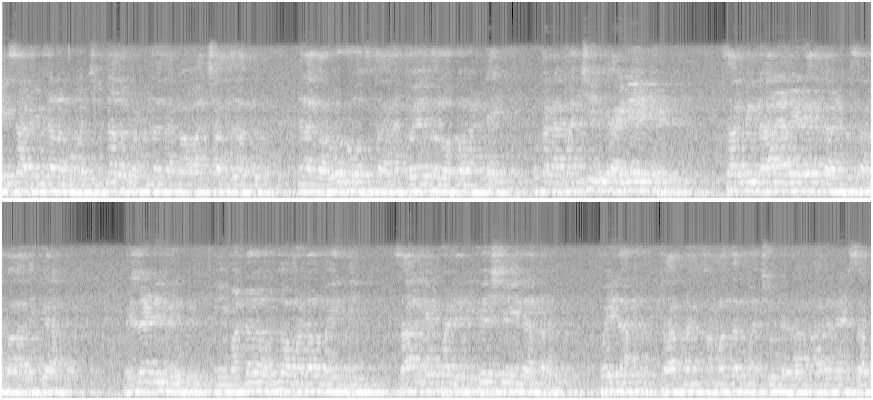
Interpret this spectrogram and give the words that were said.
ఏ సార్ ఇంట్లో నాకు ఒక చిన్నది ఒకటి ఉన్నది నాకు వచ్చాదు నాకు నేను నాకు రోడ్డు వస్తాను పోయేంత లోపల అంటే ఒక నాకు మంచి ఐడియా చెప్పాడు. సార్ మీకు నారాయణ రెడ్డి గారు కరెక్ట్ సార్ బాగా దగ్గర. వెళ్ళండి మీరు. మీ మండలం ఉత్తమ మండలం అయింది. సార్ చెప్పండి రిక్వెస్ట్ చేయండి అన్నాడు. పోయినా సార్ నాకు సంబంధాలు మంచిగా ఉండేది నారాయణ రెడ్డి సార్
